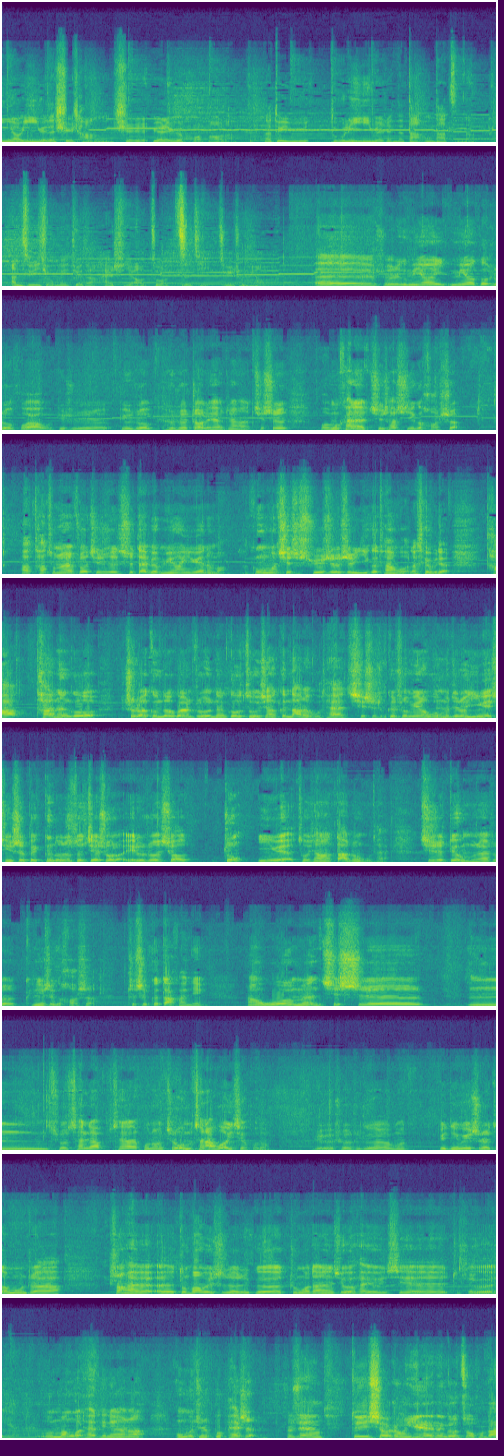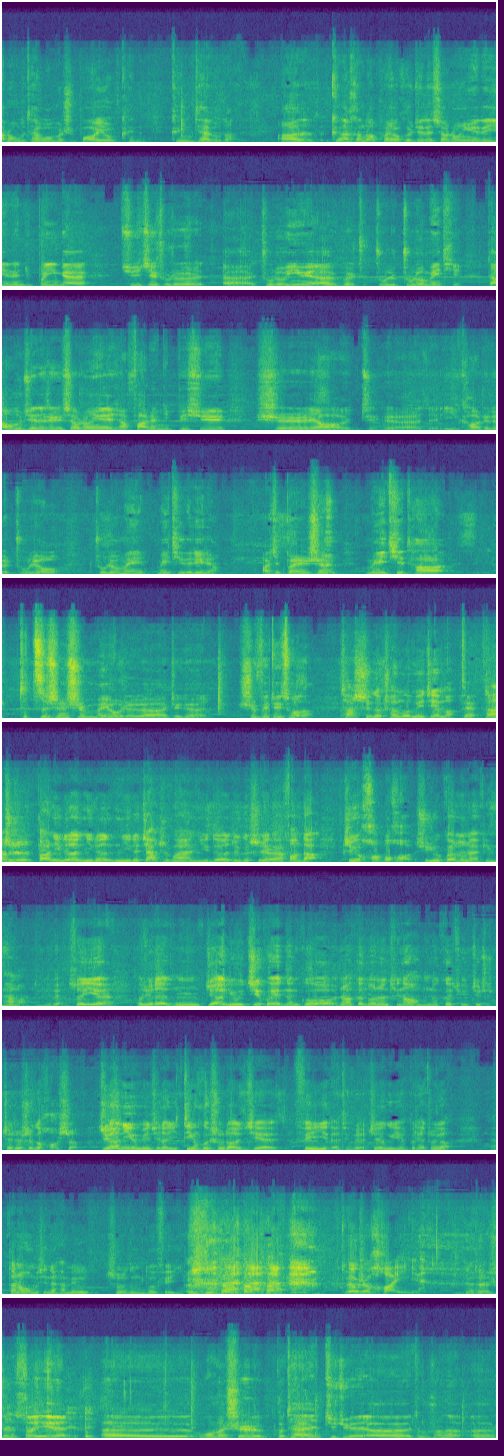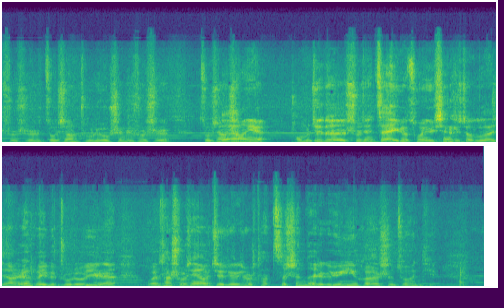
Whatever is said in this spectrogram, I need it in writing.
民谣音乐的市场是越来越火爆了。那对于独立音乐人的大红大紫呢？安子与九妹觉得还是要做自己最重要了。呃，说这个民谣民谣歌手的话，就是比如说比如说赵雷啊这样，其实我们看来其实他是一个好事，啊，他总的来说其实是代表民谣音乐的嘛，他跟我们其实其实是是一个团伙的，对不对？他他能够受到更多关注，能够走向更大的舞台，其实更说明了我们这种音乐形式被更多人所接受了，也就是说小众音乐走向了大众舞台，其实对我们来说肯定是个好事，这是个大环境。然后我们其实，嗯，说参加参加活动，其实我们参加过一些活动。比如说这个北京卫视的《造梦者》啊，上海呃东方卫视的这个《中国达人秀》，还有一些这个我芒果台《天天向上》，我们就是不排斥。首先，对于小众艺人能够走红大众舞台，我们是抱有肯肯定态度的。呃，可能很多朋友会觉得小众音乐的艺人就不应该去接触这个呃主流音乐呃不是主主流媒体，但我们觉得这个小众音乐想发展，你必须是要这个依靠这个主流主流媒媒体的力量。而且本身媒体它它自身是没有这个这个是非对错的。它是个传播媒介嘛，对，它只是把你的、你的、你的价值观、你的这个世界观放大。至于好不好，是由观众来评判嘛，对不对？所以我觉得，嗯，只要有机会能够让更多人听到我们的歌曲，就是这就是个好事。只要你有名气了，一定会受到一些非议的，对不对？这个也不太重要。哎当然，我们现在还没有受到这么多非议，都是好意。对，是的，所以呃，我们是不太拒绝呃，怎么说呢？呃，说是走向主流，甚至说是走向商业。我们觉得，首先再一个，从一个现实角度来讲，任何一个主流艺人，我觉得他首先要解决的就是他自身的这个运营和生存问题。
